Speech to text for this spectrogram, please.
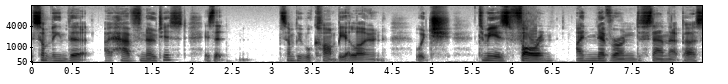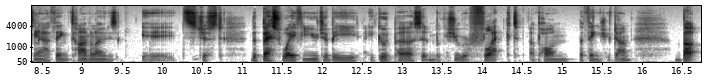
something that I have noticed is that some people can't be alone, which to me is foreign. I never understand that personally. I think time alone is it's just the best way for you to be a good person because you reflect upon the things you've done. But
